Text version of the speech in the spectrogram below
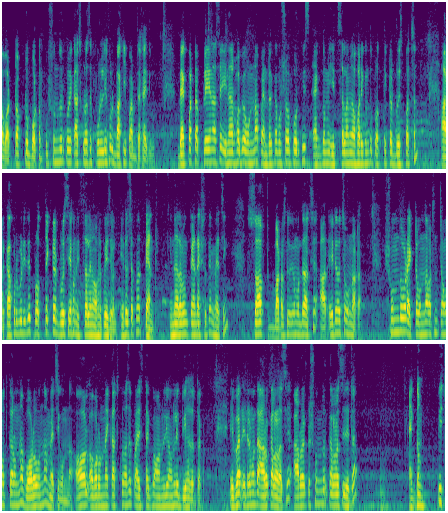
over top to bottom খুব সুন্দর করে কাজ করা আছে ফুললি ফুল বাকি পার্ট দেখাই দিব। ব্যাক পার্টটা প্লেন আছে ইনার হবে অন্য প্যান্টের কাপড় সহ ফোর পিস একদমই ইসলামী অফারে কিন্তু প্রত্যেকটা ড্রেস পাচ্ছেন। আর কাপড় বিড়িতে প্রত্যেকটা ড্রেসই এখন ইসলামী অফার পেয়ে যাবেন। এটা হচ্ছে আপনার প্যান্ট ইনার এবং প্যান্ট একসাথে ম্যাচিং সফট বাটার সিল্কের মধ্যে আছে, আর এটা হচ্ছে ওন্নাটা সুন্দর একটা ওন্না পাচ্ছেন, চমৎকার ওন্না বড় ওন্না ম্যাচিং ওন্না অল ওভার ওন্নায় কাজ করা আছে প্রাইস থাকবে অনলি অনলি দুই হাজার টাকা। এবার এটার মধ্যে আরও কালার আছে আরও একটা সুন্দর কালার আছে যেটা একদম পিচ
